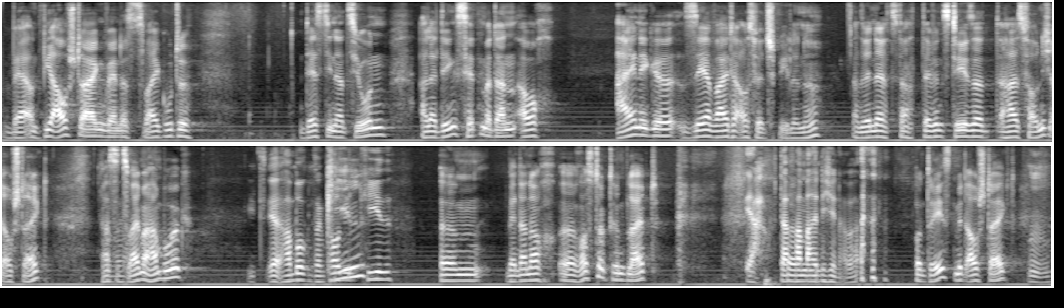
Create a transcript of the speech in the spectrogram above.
wär, und wir aufsteigen, wären das zwei gute Destinationen. Allerdings hätten wir dann auch einige sehr weite Auswärtsspiele. Ne? Also wenn jetzt nach Devins These der HSV nicht aufsteigt, hast du zweimal Hamburg, Ja, Hamburg und St. Pauli, Kiel. Kiel. ähm, wenn dann noch äh, Rostock drin bleibt Ja, da fahren wir Ähm, halt nicht hin, aber und Dresden mit aufsteigt, Mhm.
